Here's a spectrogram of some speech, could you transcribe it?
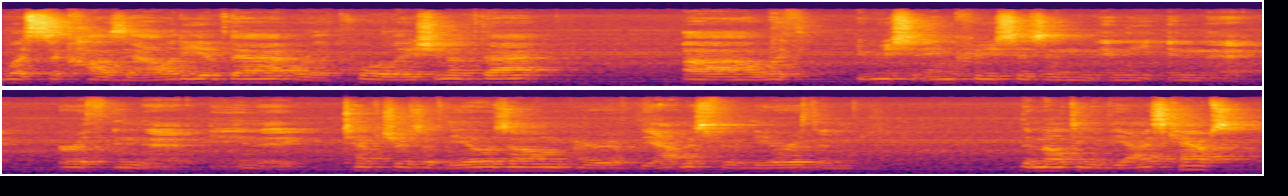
what's the causality of that or the correlation of that uh, with recent increases in, in the in the earth in the in the temperatures of the ozone or the atmosphere of the Earth and the melting of the ice caps,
